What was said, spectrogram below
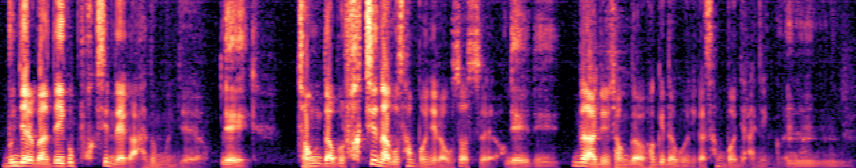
문제를 봤는데 이거 확실히 내가 아는 문제예요. 네. 정답을 확진하고 3번이라고 썼어요. 네 네. 근데 나중에 정답을 확인해 보니까 3번이 아닌 거예요. 음,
